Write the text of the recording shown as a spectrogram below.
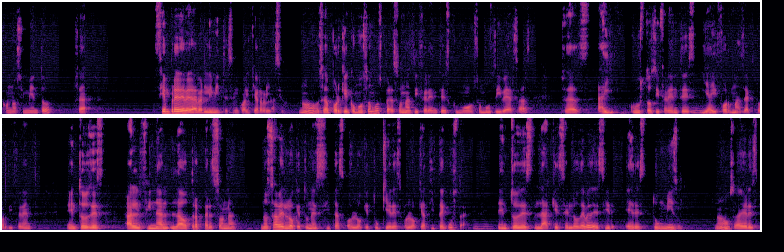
conocimiento. O sea, siempre debe de haber límites en cualquier relación, ¿no? O sea, porque como somos personas diferentes, como somos diversas, o sea, hay gustos diferentes y hay formas de actuar diferentes. Entonces, al final, la otra persona no sabe lo que tú necesitas o lo que tú quieres o lo que a ti te gusta. Entonces, la que se lo debe decir eres tú mismo, ¿no? O sea, eres,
